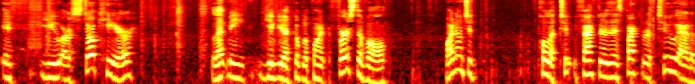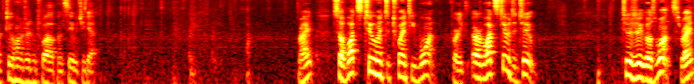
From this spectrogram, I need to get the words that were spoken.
if you are stuck here, let me give you a couple of points. First of all, why don't you pull a two factor this factor of 2 out of 212 and see what you get right? So what's 2 into 21? For or what's 2 into 2? 2 into 2 goes once, right?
